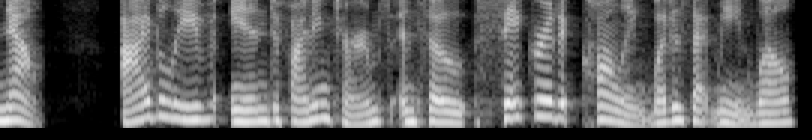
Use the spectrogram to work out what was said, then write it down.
Now, I believe in defining terms. And so, sacred calling, what does that mean? Well,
